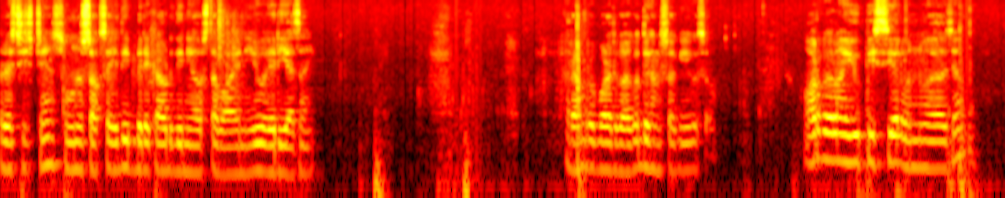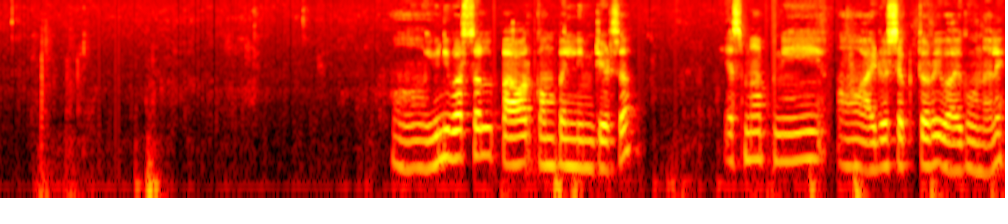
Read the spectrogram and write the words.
रेसिस्टेन्स हुनसक्छ। यदि ब्रेकआउट दिने अवस्था भयो भने यो एरिया चाहिँ राम्रो बढेर गएको देख्न सकिएको छ। अर्को एउटा युपिसिएल भन्नुभएको छ। युनिभर्सल पावर कम्पनी लिमिटेड छ। यसमा पनि हाइड्रो सेक्टरै भएको हुनाले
